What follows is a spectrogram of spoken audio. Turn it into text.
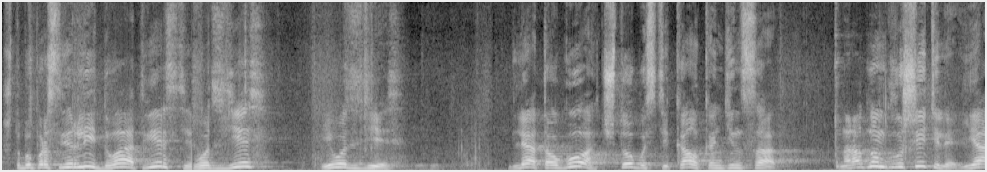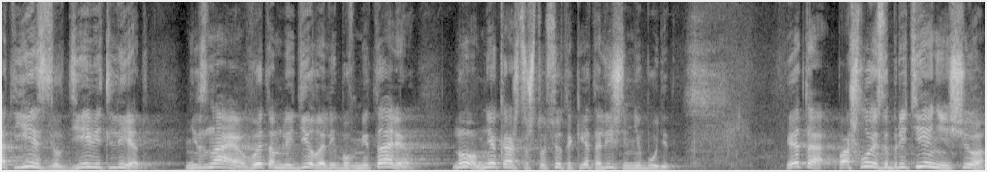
чтобы просверлить два отверстия вот здесь и вот здесь. Для того, чтобы стекал конденсат. На родном глушителе я отъездил 9 лет. Не знаю, в этом ли дело, либо в металле, но мне кажется, что все-таки это лишним не будет. Это пошло изобретение еще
